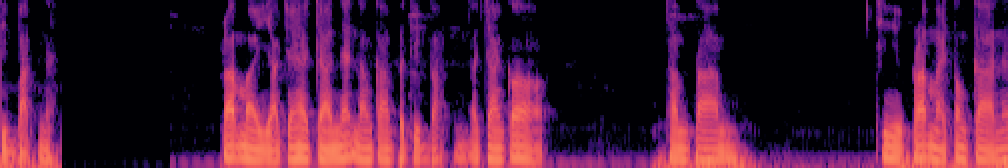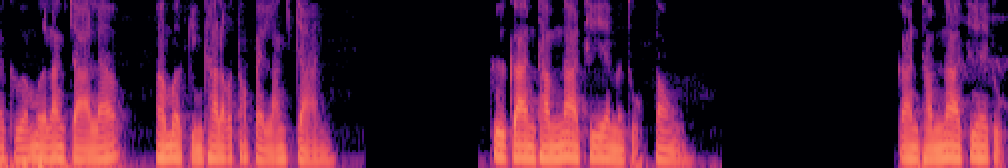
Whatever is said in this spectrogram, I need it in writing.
ฏิบัตินะ พระใหม่อยากจะให้อาจารย์แนะนำการปฏิบัติ อาจารย์ก็ทำตามที่พระใหม่ต้องการนะคือว่าเมื่อล้างจานแล้วเเมื่อกินข้าวเราก็ต้องไปล้างจาน คือการทำหน้าที่ให้มันถูกต้อง การทำหน้าที่ให้ถูก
